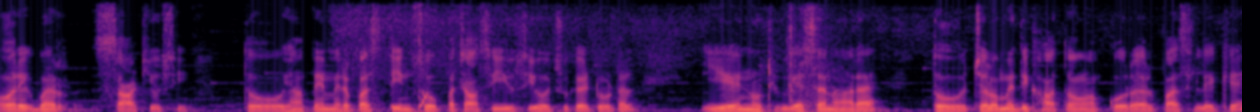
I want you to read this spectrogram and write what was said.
और एक बार साठ यूसी तो यहाँ पे मेरे पास तीन सौ पचासी हो चुके हैं टोटल ये नोटिफिकेशन आ रहा है। तो चलो मैं दिखाता हूँ आपको रॉयल पास लेके।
